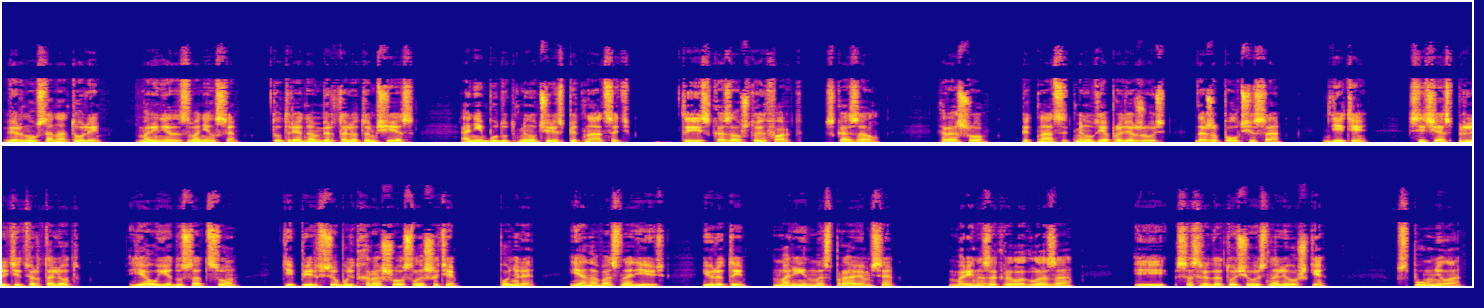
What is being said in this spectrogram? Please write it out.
Вернулся Анатолий. Марине дозвонился. Тут рядом вертолет МЧС. Они будут минут через пятнадцать. Ты сказал, что инфаркт? Сказал. Хорошо. Пятнадцать минут я продержусь. Даже полчаса. Дети, сейчас прилетит вертолет. Я уеду с отцом. Теперь все будет хорошо, слышите? Поняли? Я на вас надеюсь. Юля, ты... Марин, мы справимся. Марина закрыла глаза и сосредоточилась на Лёшке. Вспомнила,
